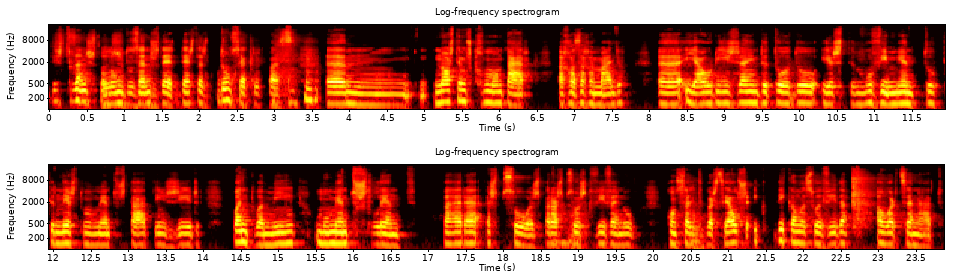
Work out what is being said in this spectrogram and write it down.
destes anos todos. Ao longo dos anos de, destas, de um século que passa. um, nós temos que remontar a Rosa Ramalho uh, e à origem de todo este movimento que neste momento está a atingir quanto a mim, um momento excelente para as pessoas, para as pessoas que vivem no Conselho de Barcelos e que dedicam a sua vida ao artesanato.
